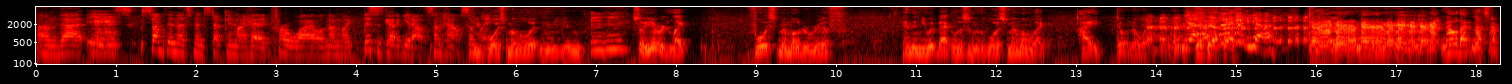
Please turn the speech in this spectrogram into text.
um, that is something that's been stuck in my head for a while, and I'm like, this has got to get out somehow, some You way. voice memo it, and, and Mm-hmm. so you ever like voice memo to riff, and then you went back and listened to the voice memo. I'm like, I don't know what I'm doing. Yeah, yeah. no, that, that's not.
